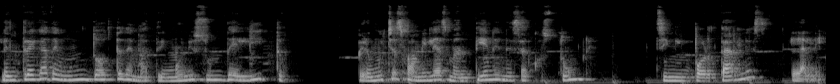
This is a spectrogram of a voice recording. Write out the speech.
La entrega de un dote de matrimonio es un delito, pero muchas familias mantienen esa costumbre, sin importarles la ley.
